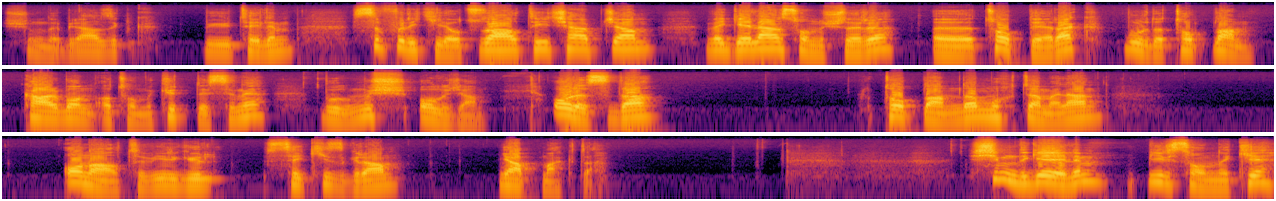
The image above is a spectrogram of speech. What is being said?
Şunu da birazcık büyütelim. 0,2 ile 36'yı çarpacağım ve gelen sonuçları e, toplayarak burada toplam karbon atomu kütlesini bulmuş olacağım. Orası da toplamda muhtemelen 16,8 gram yapmakta. Şimdi gelelim bir sonraki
